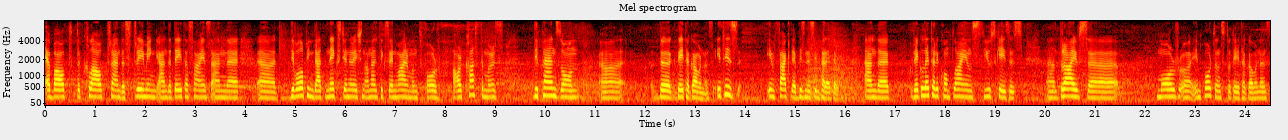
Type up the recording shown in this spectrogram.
about the cloud trend, the streaming and the data science and uh, uh, developing that next generation analytics environment for our customers depends on uh, the data governance. It is, in fact, a business imperative. And uh, regulatory compliance use cases uh, drives uh, more uh, importance to data governance.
